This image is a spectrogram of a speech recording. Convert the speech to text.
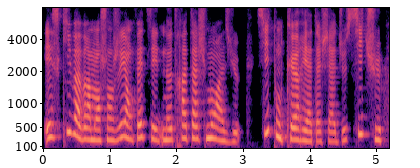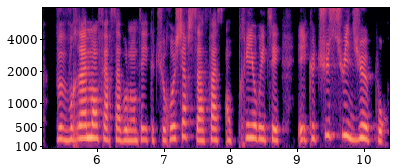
Et ce qui va vraiment changer, en fait, c'est notre attachement à Dieu. Si ton cœur est attaché à Dieu, si tu veux vraiment faire sa volonté, que tu recherches sa face en priorité et que tu suis Dieu pour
